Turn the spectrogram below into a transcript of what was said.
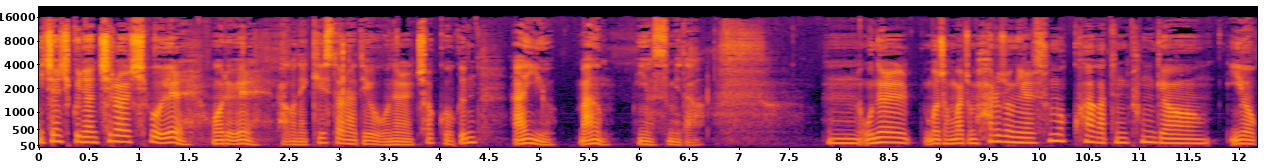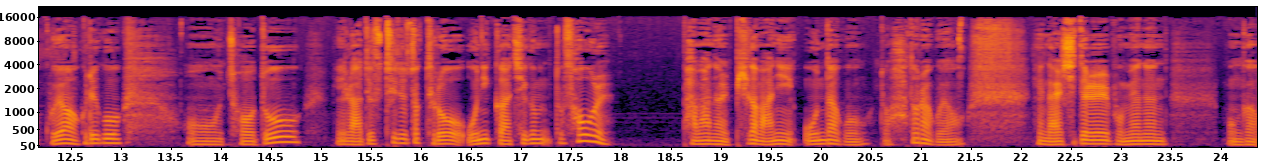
2019년 7월 15일 월요일 박원의 Kiss the Radio 오늘 첫 곡은 아이유 마음이었습니다. 음, 오늘 뭐 정말 좀 하루 종일 수묵화 같은 풍경이었고요. 그리고 어, 저도 이 라디오 스튜디오 딱 들어오니까 지금 또 서울 밤하늘 비가 많이 온다고 또 하더라고요. 날씨들 보면은 뭔가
